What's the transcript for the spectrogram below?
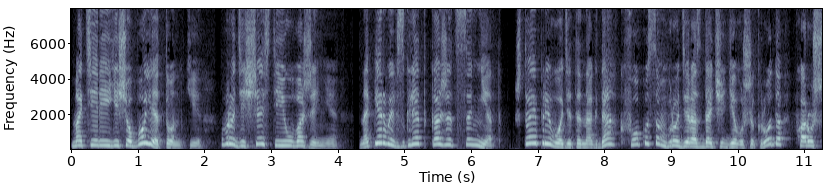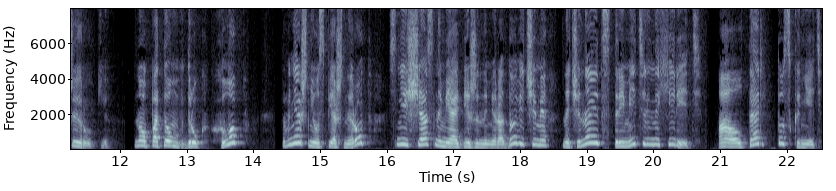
Материи еще более тонкие, вроде счастья и уважения – на первый взгляд кажется нет, что и приводит иногда к фокусам вроде раздачи девушек рода в хорошие руки. Но потом вдруг хлоп, внешне успешный род с несчастными и обиженными родовичами начинает стремительно хереть, а алтарь тускнеть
